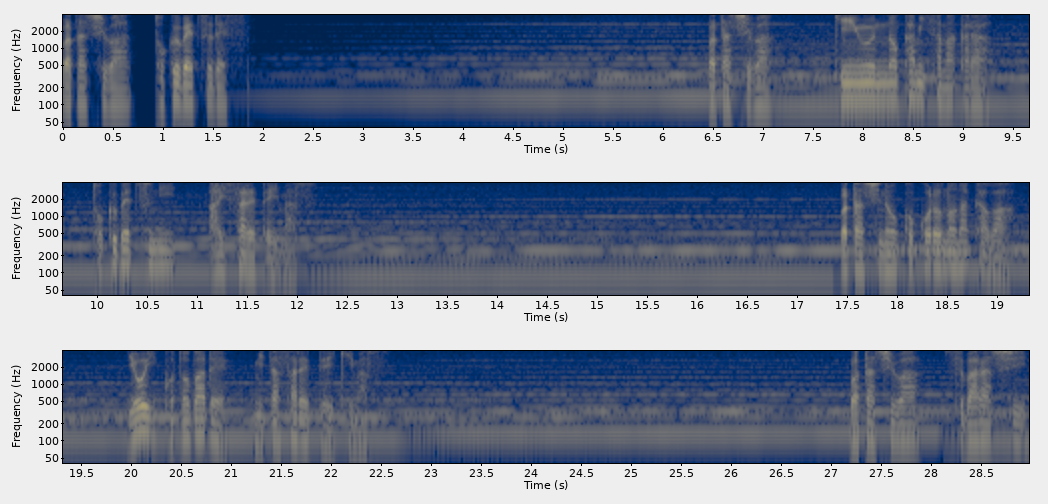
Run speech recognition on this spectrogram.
私は特別です。私は金運の神様から特別に愛されています。私の心の中は良い言葉で満たされていきます。私は素晴らしい。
